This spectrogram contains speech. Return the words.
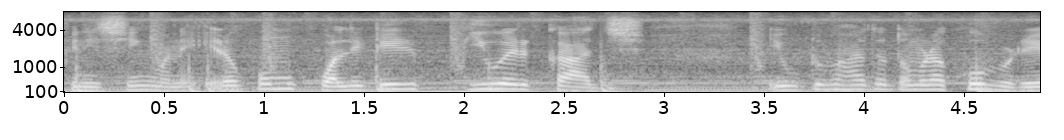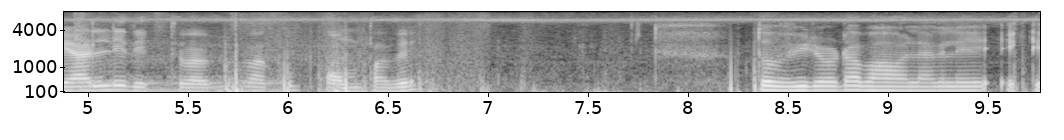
ফিনিশিং মানে এরকম কোয়ালিটির পিউয়ের কাজ। ইউটিউবে হয়তো তোমরা খুব রেয়ারলি দেখতে পাবে বা খুব কম পাবে। তো ভিডিওটা ভালো লাগলে একটি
